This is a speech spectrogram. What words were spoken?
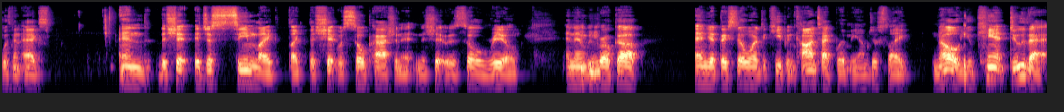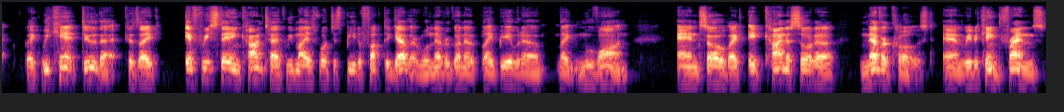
with an ex, and the shit it just seemed like like the shit was so passionate and the shit was so real, and then mm-hmm. we broke up, and yet they still wanted to keep in contact with me. I'm just like, no, you can't do that. Like we can't do that because like if we stay in contact, we might as well just be the fuck together. We're never gonna like be able to like move on. And so like it kind of sort of never closed, and we became friends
